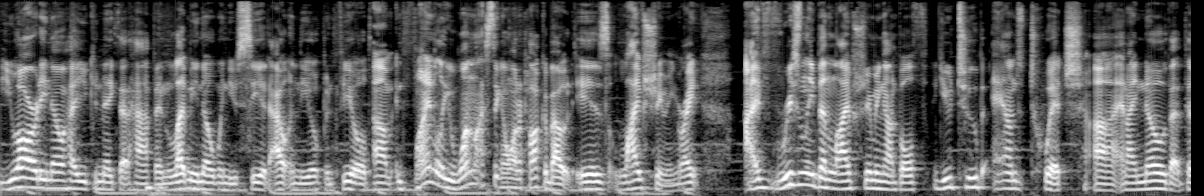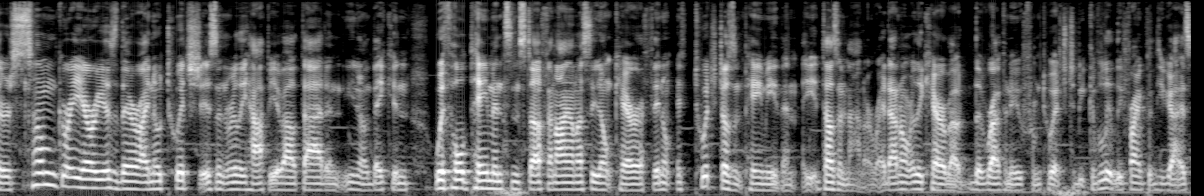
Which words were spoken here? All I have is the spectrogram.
you already know how you can make that happen. Let me know when you see it out in the open field. Um, and finally one last thing I want to talk about is live streaming right I've recently been live streaming on both YouTube and Twitch uh, and I know that there's some gray areas there. I know Twitch isn't really happy about that and you know they can withhold payments and stuff and I honestly don't care. If they don't if Twitch doesn't pay me then it doesn't matter right? I don't really care about the revenue from Twitch to be completely frank with you guys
